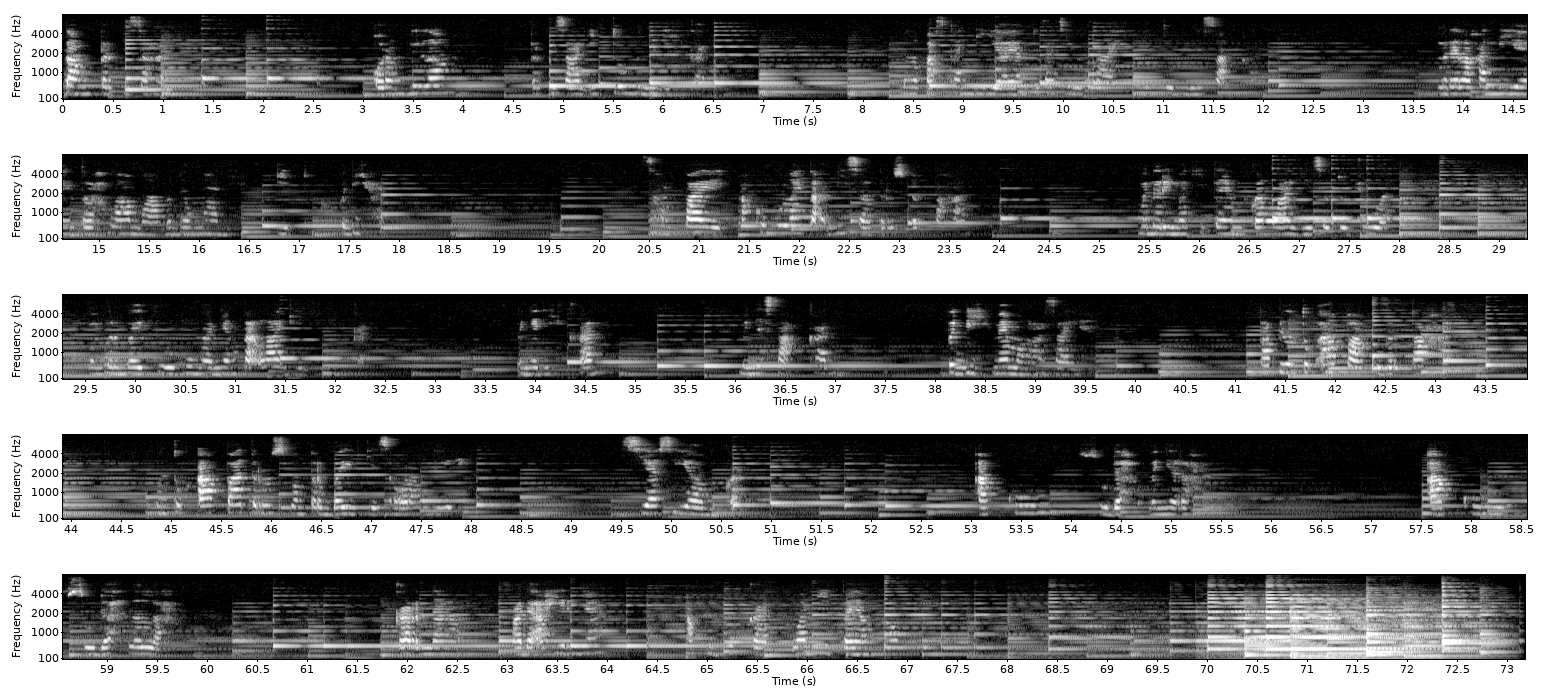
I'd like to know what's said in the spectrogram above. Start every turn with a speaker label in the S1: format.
S1: tentang perpisahan. Orang bilang perpisahan itu menyedihkan. Melepaskan dia yang kita cintai itu menyesakkan. Merelakan dia yang telah lama menemani itu kepedihan. Sampai aku mulai tak bisa terus bertahan. Menerima kita yang bukan lagi setujuan yang tak lagi diinginkan menyedihkan, menyesakkan, pedih memang rasanya. Tapi untuk apa aku bertahan? Untuk apa terus memperbaiki seorang diri? Sia-sia bukan? Aku sudah menyerah. Aku sudah lelah. Karena pada akhirnya, aku bukan wanita yang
